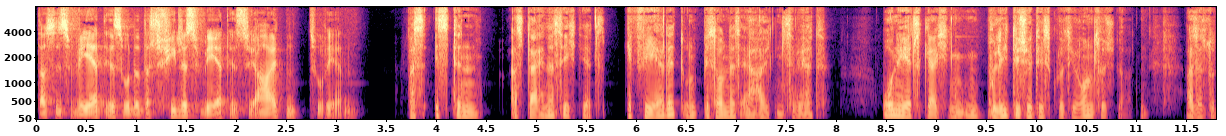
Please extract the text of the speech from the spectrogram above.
dass es wert ist oder dass vieles wert ist, erhalten zu werden. Was ist denn aus deiner Sicht jetzt gefährdet und besonders erhaltenswert? Ohne jetzt gleich eine politische Diskussion zu starten. Also so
